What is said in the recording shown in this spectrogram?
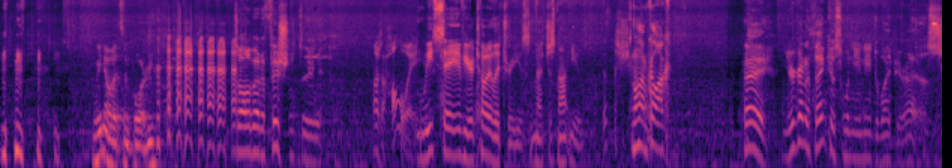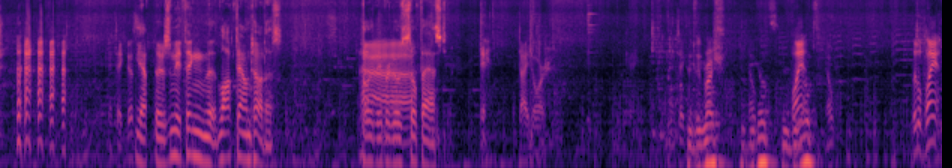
We know it's important. It's all about efficiency. Oh, there's a hallway. We save your toiletries, not just not you. This is. Alarm clock. Hey, you're gonna thank us when you need to wipe your ass. Can I take this? Yeah, if there's anything that lockdown taught us. Toilet paper goes so Ah. fast. Eh, die door. Okay. Can I take the Anything toothbrush. else? Anything else? Anything Plant. Nope. Little plant.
